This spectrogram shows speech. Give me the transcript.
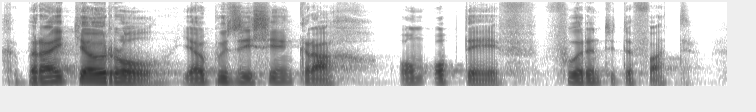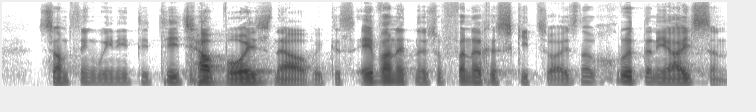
Gebruik jou rol, jou posisie en krag om op te hef, vorentoe te vat. Something we need to teach our boys now because Evan het nou so vinnig geskiet, so hy's nou groot in die huis en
